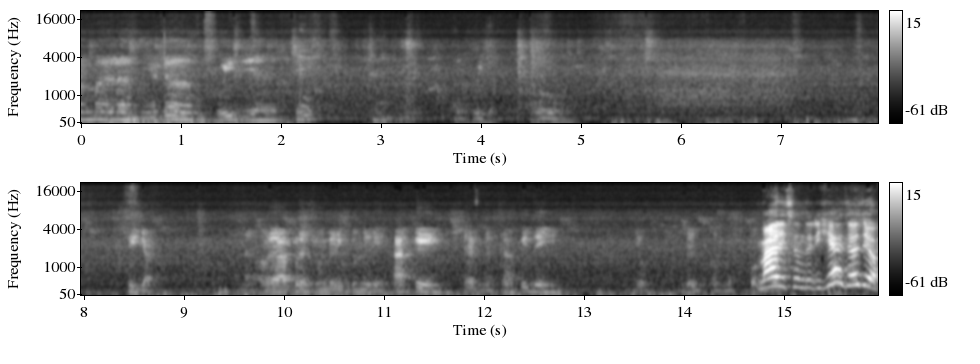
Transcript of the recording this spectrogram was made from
અમારા મેડમ હોઈ ગયા છે. હોઈ જાઓ સુઈ જાઓ. અને હવે આપણે ચૂંદડી કુંદડી હાકી સાહેબને ઢાંકી દઈએ. જો મારી સુંદરી છે જોજો.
